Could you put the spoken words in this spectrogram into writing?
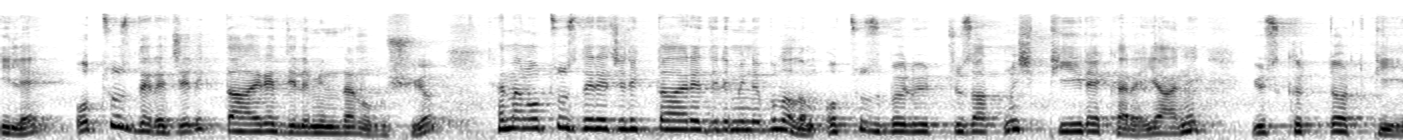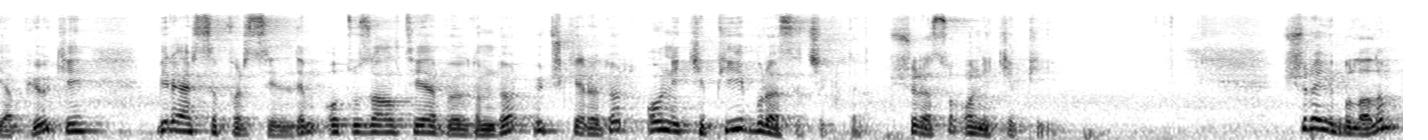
ile 30 derecelik daire diliminden oluşuyor. Hemen 30 derecelik daire dilimini bulalım. 30 bölü 360 pi r kare yani 144 pi yapıyor ki birer sıfır sildim. 36'ya böldüm 4. 3 kere 4 12 pi burası çıktı. Şurası 12 pi. Şurayı bulalım.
